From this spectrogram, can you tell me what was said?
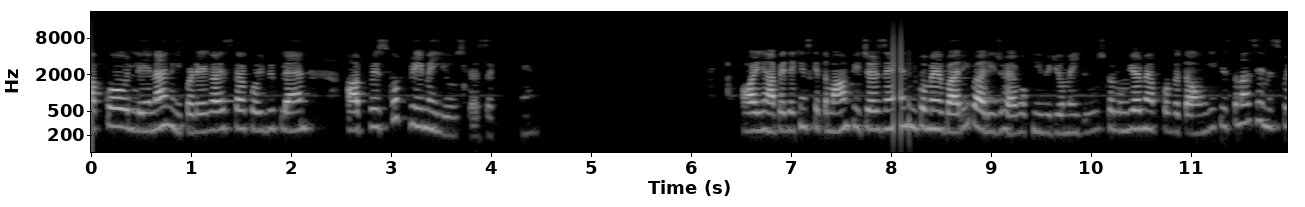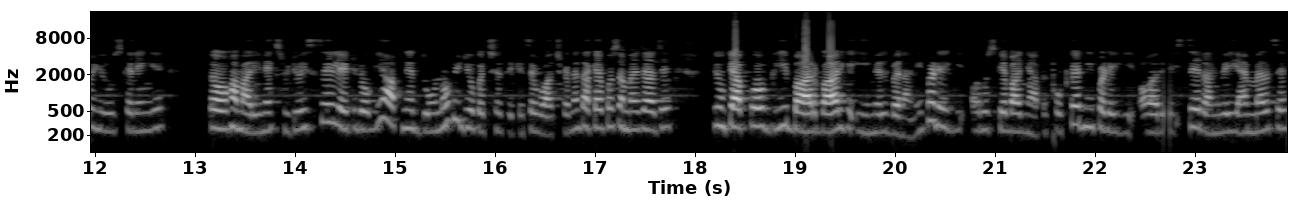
आपको लेना नहीं पड़ेगा। इसका कोई भी प्लान आप इसको फ्री में यूज़ कर सकते हैं। और यहाँ पे देखें इसके तमाम फीचर्स हैं इनको मैं बारी बारी जो है वो अपनी वीडियो में यूज़ करूँगी और मैं आपको बताऊँगी किस तरह से हम इसको यूज़ करेंगे। तो हमारी नेक्स्ट वीडियो इससे रिलेटेड होगी। आपने दोनों वीडियो को अच्छे तरीके से वॉच करना ताकि आपको समझ आ जाए, क्योंकि आपको भी बार बार ये ईमेल बनानी पड़ेगी और उसके बाद यहाँ पे फुट करनी पड़ेगी और इससे रनवे या एमएल से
